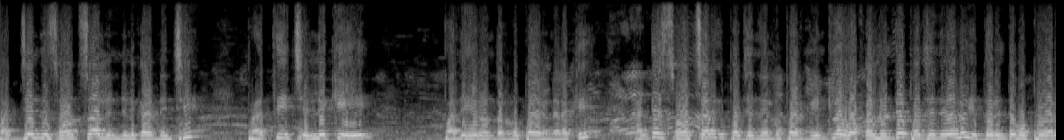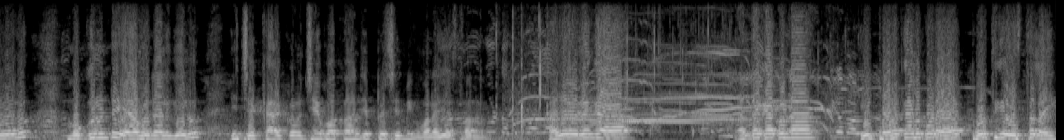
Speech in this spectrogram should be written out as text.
పద్దెనిమిది సంవత్సరాలు నిండిన కాడి నుంచి ప్రతి చెల్లికి పదిహేను వందల రూపాయల నెలకి. అంటే సంవత్సరానికి పద్దెనిమిది వేల రూపాయలు. మీ ఇంట్లో ఒకళ్ళుంటే పద్దెనిమిది వేలు ఇద్దరుంటే ముప్పై ఆరు వేలు ముగ్గురుంటే యాభై నాలుగు వేలు. ఇచ్చే కార్యక్రమం చేయబోతున్నాం అని చెప్పేసి మీకు మనం చేస్తాను అదేవిధంగా అంతేకాకుండా ఈ పథకాలు కూడా పూర్తిగా ఇస్తలే ఈ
